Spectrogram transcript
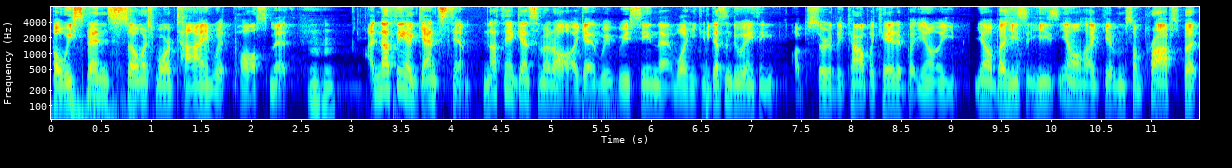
But we spend so much more time with Paul Smith. Uh, Nothing against him. Nothing against him at all. Again, we've, we've seen that what he can. He doesn't do anything absurdly complicated, but you know, he, you know, but he's he's you know, I give him some props. But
